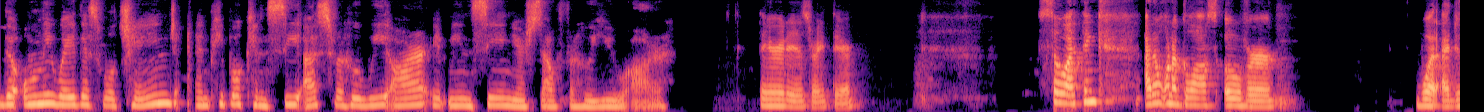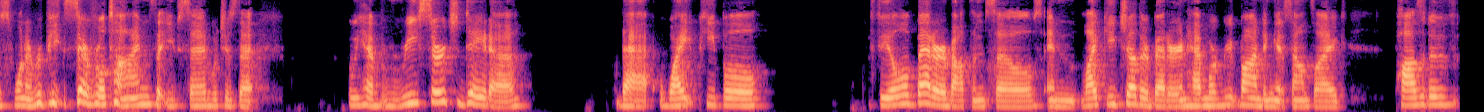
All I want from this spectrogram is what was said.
the only way this will change and people can see us for who we are, it means seeing yourself for who you are. There it is right there. So I think I don't want to gloss over what I just want to repeat several times that you've said, which is that we have research data that white people feel better about themselves and like each other better and have more group bonding, it sounds like. Positive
